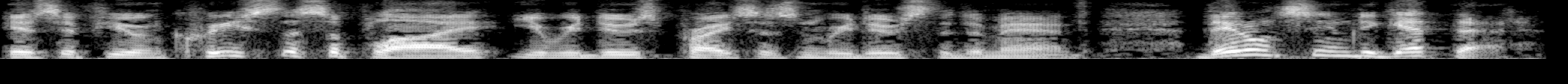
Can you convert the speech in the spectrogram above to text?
is if you increase the supply, you reduce prices and reduce the demand. They don't seem to get that.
